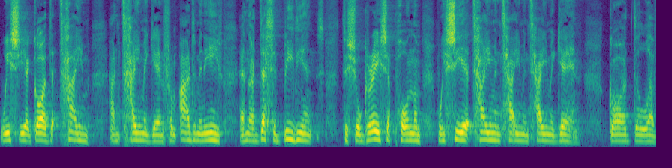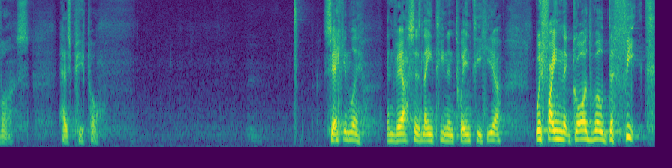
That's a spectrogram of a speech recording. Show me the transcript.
We see a God that time and time again, from Adam and Eve and their disobedience to show grace upon them, we see it time and time and time again. God delivers his people. Secondly, in verses 19 and 20 here, we find that God will defeat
